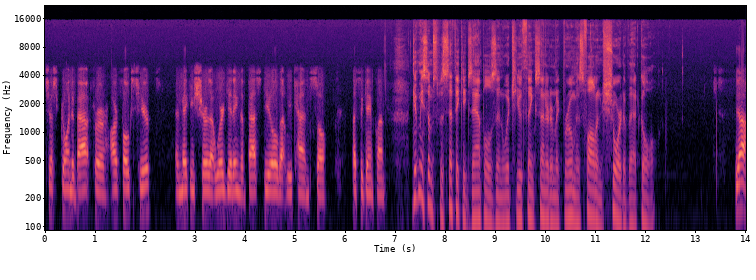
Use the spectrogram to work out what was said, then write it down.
just going to bat for our folks here and making sure that we're getting the best deal that we can. So that's the game plan. Give me some specific examples in which you think Senator McBroom has fallen short of that goal. Yeah,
